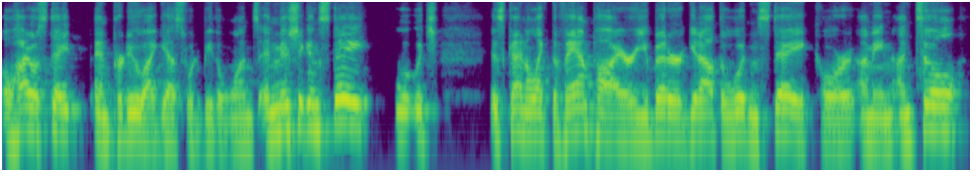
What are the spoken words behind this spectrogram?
Ohio State and Purdue, I guess, would be the ones, and Michigan State, which is kind of like the vampire. You better get out the wooden stake, or I mean, until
